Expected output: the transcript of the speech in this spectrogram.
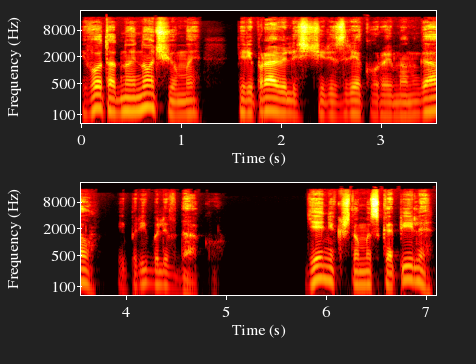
И вот одной ночью мы переправились через реку Раймангал и прибыли в Даку. Денег, что мы скопили,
